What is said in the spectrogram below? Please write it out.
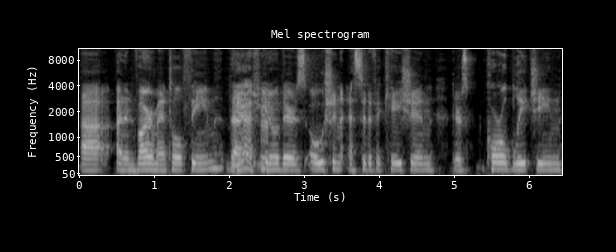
uh, an environmental theme that Yeah, sure. you know there's ocean acidification, there's coral bleaching,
